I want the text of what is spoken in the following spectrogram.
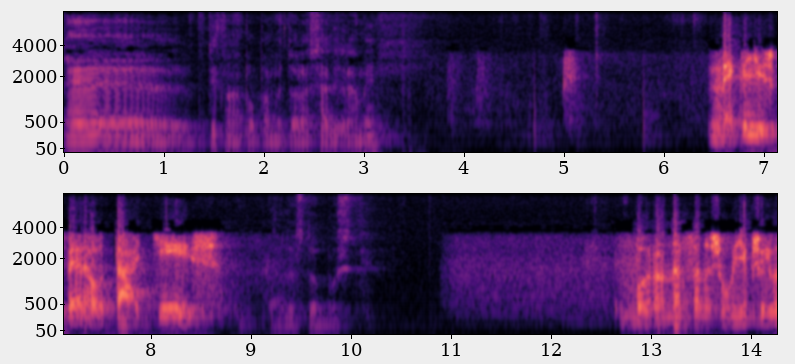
ε, τι θα να πω, πάμε τώρα σε άλλη γραμμή. Ναι, καλησπέρα, ο Τάκης. Καλώς το μπούστι. Μπορώ να έρθω να σου γλύψω λίγο...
